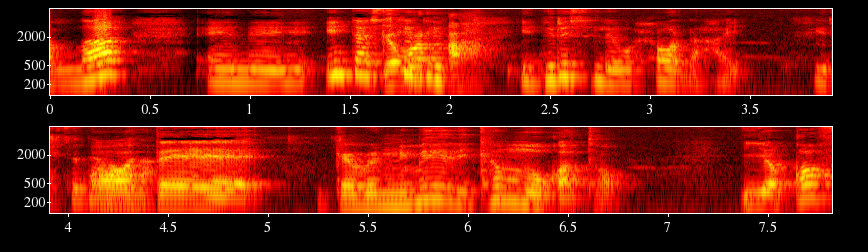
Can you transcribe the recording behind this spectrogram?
allah intaas kadib idrisle wuxuu dhahay oo dee gabarnimadeedii ka muuqato iyo qof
